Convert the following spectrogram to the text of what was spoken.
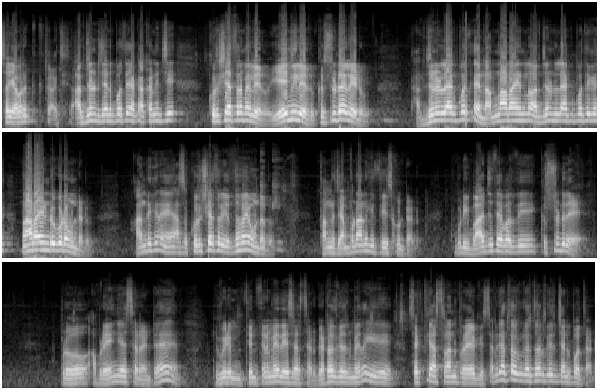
సో ఎవరు అర్జునుడు చనిపోతే అక్కడి నుంచి కురుక్షేత్రమే లేదు. ఏమీ లేదు. కృష్ణుడే లేడు. అర్జునుడు లేకపోతే నరనారాయణలో అర్జునుడు లేకపోతే నారాయణుడు కూడా ఉండడు. అందుకనే అసలు కురుక్షేత్ర యుద్ధమే ఉండదు. తనను చంపడానికి తీసుకుంటాడు. ఇప్పుడు ఈ బాధ్యత ఎవరిది? కృష్ణుడిదే. ఇప్పుడు అప్పుడు ఏం చేస్తాడంటే వీడి తిన తిన మీద వేసేస్తాడు. ఘటోద్గజుడి మీద ఈ శక్తి అస్త్రాన్ని ప్రయోగిస్తాడు గత ఘటోద్గజ చనిపోతాడు.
